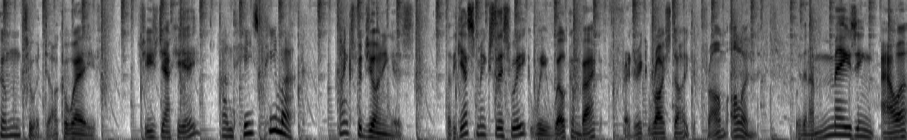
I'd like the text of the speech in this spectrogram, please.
Welcome to A Darker Wave. She's Jackie E. And he's PMAC. Thanks for joining us. For the guest mix this week, we welcome back Frederique Rijsdijk from Holland with an amazing hour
